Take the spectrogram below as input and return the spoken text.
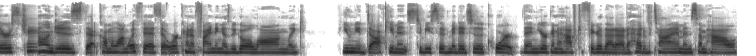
there's challenges that come along with it that we're kind of finding as we go along. Like if you need documents to be submitted to the court, then you're going to have to figure that out ahead of time and somehow,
